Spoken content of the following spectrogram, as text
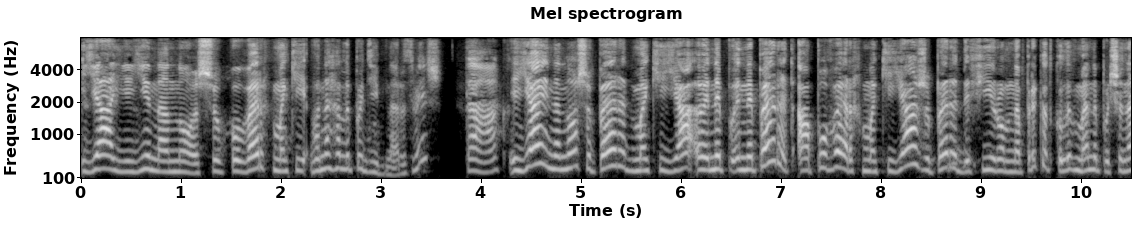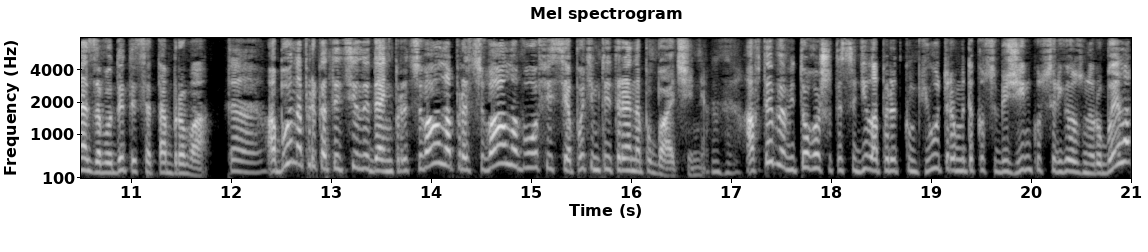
я її наношу поверх макіяжу. Вона гелеподібна, розумієш? Так. І я її наношу перед макіяжем, не, не перед, а поверх макіяжу перед ефіром, наприклад, коли в мене починає заводитися та брова. Так. Або, наприклад, ти цілий день працювала, працювала в офісі, а потім ти йде на побачення. Угу. А в тебе від того, що ти сиділа перед комп'ютером і таку собі жінку серйозно робила,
